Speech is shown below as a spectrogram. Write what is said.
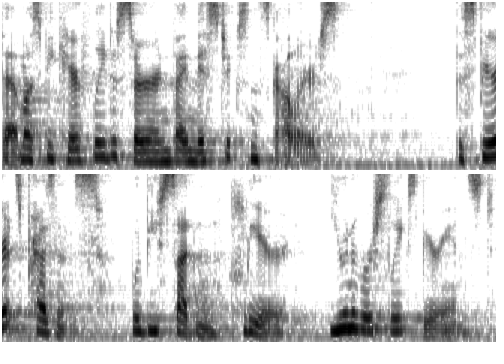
that must be carefully discerned by mystics and scholars. The Spirit's presence would be sudden, clear, universally experienced.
